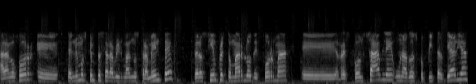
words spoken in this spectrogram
a lo mejor eh, tenemos que empezar a abrir más nuestra mente, pero siempre tomarlo de forma eh, responsable, una o dos copitas diarias,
